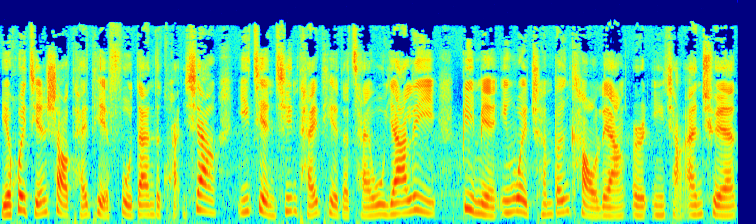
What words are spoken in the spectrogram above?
也会减少台铁负担的款项，以减轻台铁的财务压力，避免因为成本考量而影响安全。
